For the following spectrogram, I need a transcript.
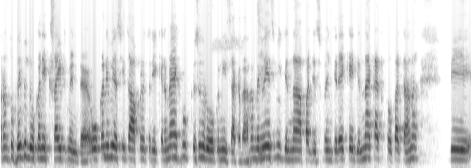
ਪਰੰਤੂ ਫਿਰ ਵੀ ਲੋਕਾਂ ਦੀ ਐਕਸਾਈਟਮੈਂਟ ਹੈ। ਉਹ ਕਹਿੰਦੇ ਵੀ ਅਸੀਂ ਤਾਂ ਆਪਣੇ ਤਰੀਕੇ ਨਾਲ ਮੈਂ ਕਿਸੇ ਨੂੰ ਰੋਕ ਨਹੀਂ ਸਕਦਾ ਹਨਾ। ਮੈਨੂੰ ਇਹ ਸੀ ਵੀ ਜਿੰਨਾ ਆਪਾਂ ਡਿਸਪਲਿਨ 'ਚ ਰਹਿ ਕੇ ਜਿੰਨਾ ਘੱਟ ਤੋਂ ਘੱਟ ਹਨਾ ਵੀ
